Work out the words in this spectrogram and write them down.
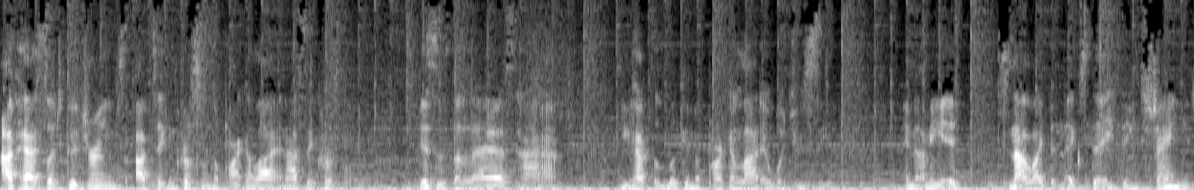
I've had such good dreams, I've taken Crystal in the parking lot and I said, Crystal, this is the last time you have to look in the parking lot at what you see. And I mean, it, it's not like the next day things change.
